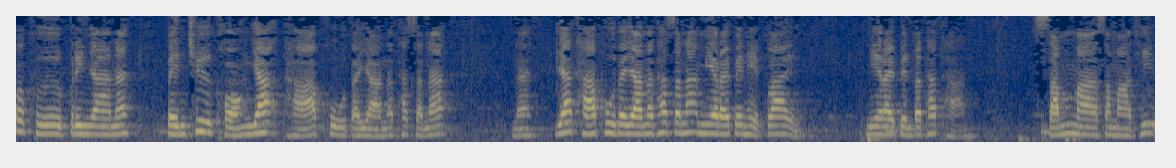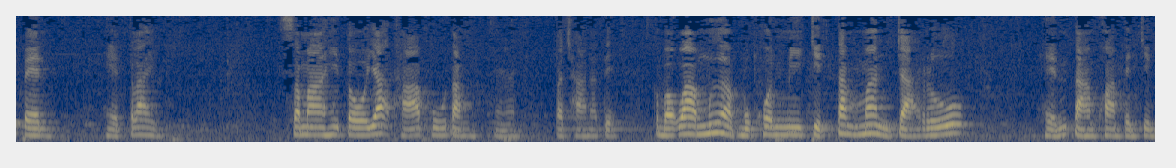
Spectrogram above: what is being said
ก็คือปริญญานะเป็นชื่อของยะถาภูตยานทัศนะนะยะถาภูตยานทัศนะมีอะไรเป็นเหตุใกล้ มีอะไรเป็นประทัดฐาน สัมมาสมาธิเป็นเหตุใกล้ สมาหิโตยะถาภูตังประชานติ ก็บอกว่าเมื่อบุคคลมีจิตตั้งมั่นจะรู้เห็นตามความเป็นจริง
